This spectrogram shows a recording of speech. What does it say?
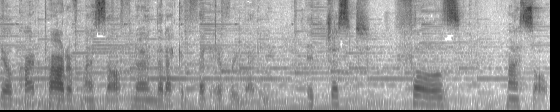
feel quite proud of myself knowing that I can fit everybody. It just fills my soul.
